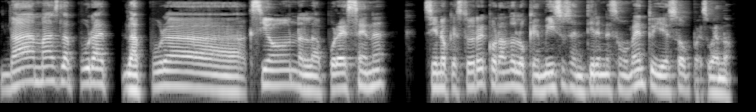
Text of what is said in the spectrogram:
nada más la pura, la pura acción, la pura escena, sino que estoy recordando lo que me hizo sentir en ese momento y eso, pues bueno,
